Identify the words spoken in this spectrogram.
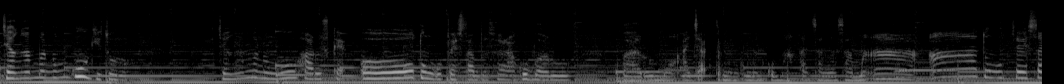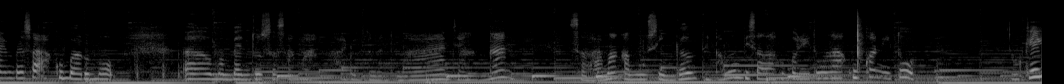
jangan menunggu gitu loh. Jangan menunggu harus kayak oh tunggu pesta besar aku baru baru mau ajak teman-temanku makan sama-sama. Ah, ah tunggu pesta yang besar aku baru mau uh, membantu sesama. Aduh teman-teman jangan. Selama kamu single dan kamu bisa lakukan itu lakukan itu. Oke? okay?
